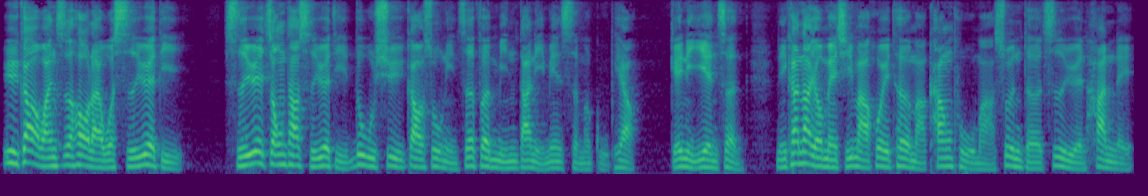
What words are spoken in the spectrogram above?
预告完之后来，我十月底、十月中到十月底陆续告诉你这份名单里面什么股票给你验证。你看到有美琪马、惠特嘛、康普嘛、顺德、智远、汉磊、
